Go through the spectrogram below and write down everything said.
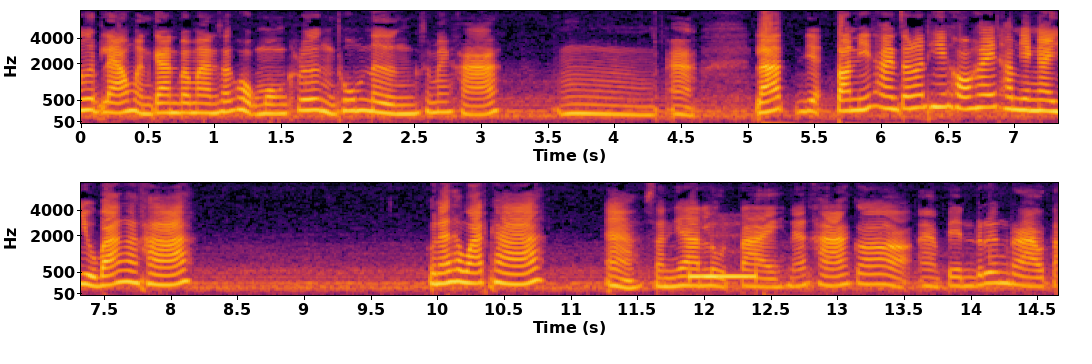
มืดแล้วเหมือนกันประมาณสักหกโมงครึ่งทุ่มหนึ่งใช่ไหมคะ อืม อะ แล้วตอนนี้ทางเจ้าหน้าที่เขาให้ทำยังไงอยู่บ้างอะคะ คุณนัทวัฒน์คะอ่าสัญญาณหลุดไปนะคะ ก็อ่าเป็นเรื่องราวตาม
